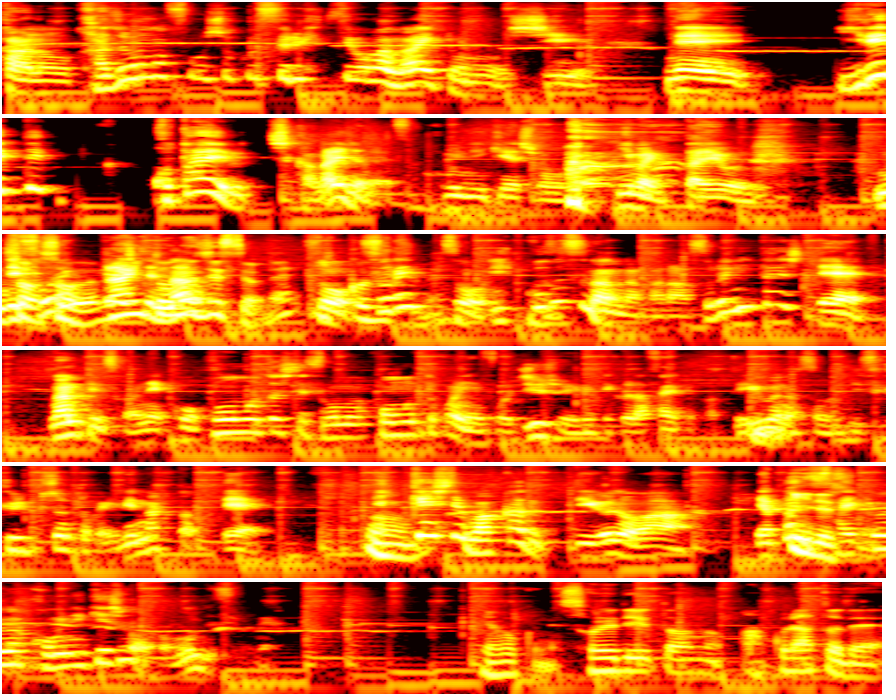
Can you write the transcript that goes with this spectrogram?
あの、過剰な装飾する必要はないと思うし、で、入れて答えるしかないじゃないですか、コミュニケーションを。今言ったように。で、そうそうれに対 LINE と同じですよね。一そう、それ、そう、一個ずつなんだから、それに対して、なんていうんですかね、こう、フォームとして、そのフォームのところにこう住所入れてくださいとかっていうような、そのディスクリプションとか入れなくたって、うん。一見してわかるっていうのは、やっぱり最強なコミュニケーションだと思うんですよね。いや僕ねそれで言うとあのあこれ後で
